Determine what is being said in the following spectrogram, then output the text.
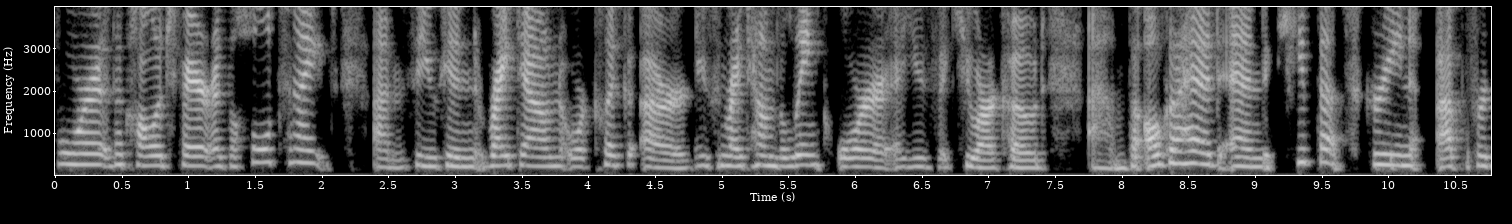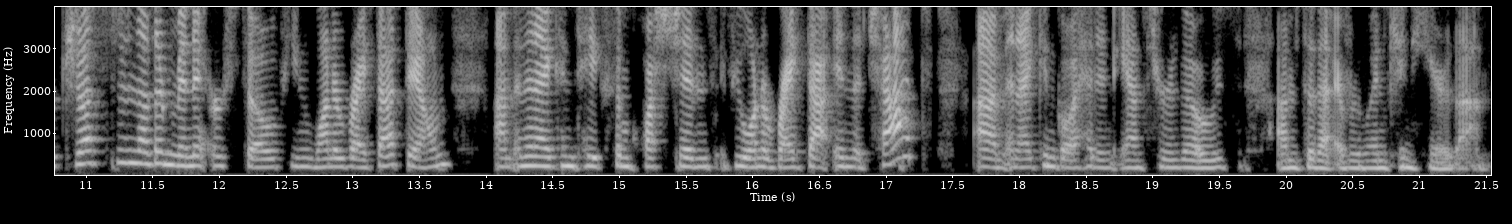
for the college fair as a whole tonight. Um, so you can write down or click, or you can write down the link or uh, use the QR code. Um, but I'll go ahead and keep that screen up for just another minute or so if you want to write that down. Um, and then I can take some questions if you want to write that in the chat. Um, and I can go ahead and answer those um, so that everyone can hear them.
